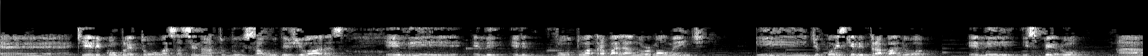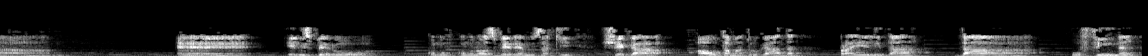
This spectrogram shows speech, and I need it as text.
é, que ele completou o assassinato do Saúl de Gioras, ele, ele, ele voltou a trabalhar normalmente e depois que ele trabalhou, ele esperou a. É, ele esperou, como, como nós veremos aqui, chegar alta madrugada para ele dar, dar o fim, né?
